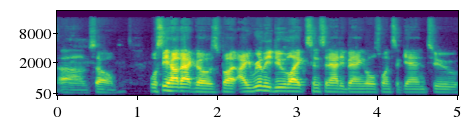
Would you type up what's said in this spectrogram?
Um, so we'll see how that goes. But I really do like Cincinnati Bengals once again to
